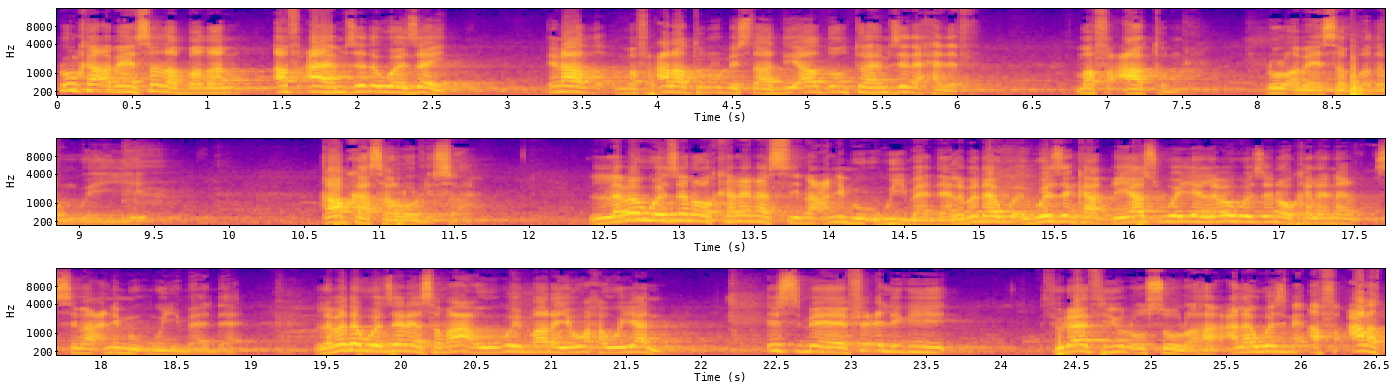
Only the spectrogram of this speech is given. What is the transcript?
Dhulka abeesada badan afcaa hamsada waa zayd. Inaad mafcalatun u dhista haddii aad doonto hamsada xadaf mafcaatun dhul abeeso badan weeye. Qaabkaasaa loo dhisaa. Laba wasan oo kalena simacnimu ugu yimaadaa. Labadaa wasankaa qiyaas weeye laba wasan oo kalena simacnimu ugu yimaadaa. Labada wasan ee samaaca ugu imaanaya waxa weeyaan ismi ee ficligii hulaaثiyulusuul ahaa calaa wasni afcalat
